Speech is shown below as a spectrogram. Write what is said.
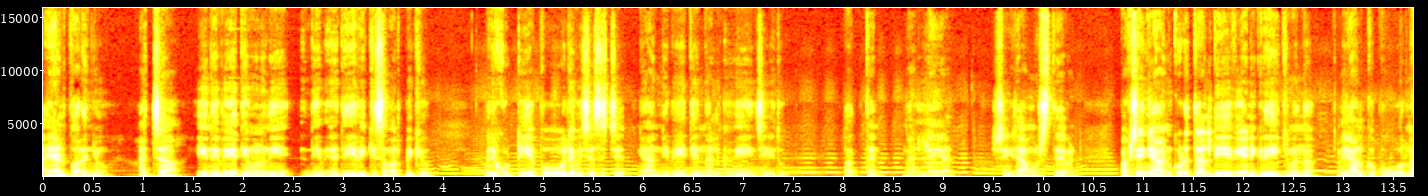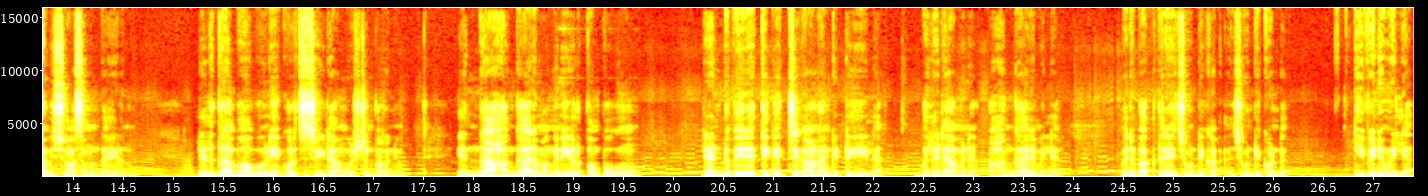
അയാൾ പറഞ്ഞു അച്ഛാ ഈ നിവേദ്യം ഒന്ന് ദേവിക്ക് സമർപ്പിക്കൂ. ഒരു കുട്ടിയെപ്പോലെ വിശ്വസിച്ച് ഞാൻ നിവേദ്യം നൽകുകയും ചെയ്തു. ഭക്തൻ നല്ലയാൾ. ശ്രീരാമകൃഷ്ണദേവൻ പക്ഷേ ഞാൻ കൊടുത്താൽ ദേവി അനുഗ്രഹിക്കുമെന്ന് അയാൾക്ക് പൂർണ വിശ്വാസമുണ്ടായിരുന്നു. ലളിതാ ബാബുവിനെക്കുറിച്ച് ശ്രീരാമകൃഷ്ണൻ പറഞ്ഞു എന്താ അഹങ്കാരം അങ്ങനെ എളുപ്പം പോകുമോ? രണ്ടുപേരെ തികച്ചു കാണാൻ കിട്ടുകയില്ല. ബലരാമന് അഹങ്കാരമില്ല. ഒരു ഭക്തനെ ചൂണ്ടിക്ക ചൂണ്ടിക്കൊണ്ട്. ഇവനുമില്ല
